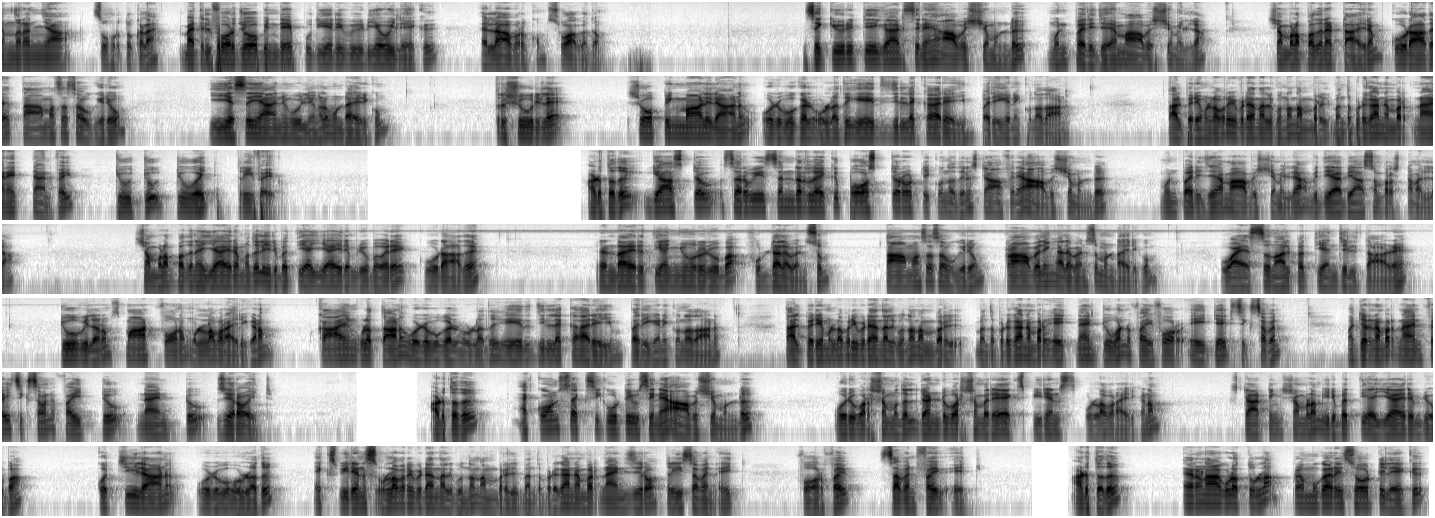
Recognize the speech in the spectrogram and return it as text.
പ്രിയം നിറഞ്ഞ സുഹൃത്തുക്കളെ ബാറ്റിൽ ഫോർ ജോബിന്റെ പുതിയൊരു വീഡിയോയിലേക്ക് എല്ലാവർക്കും സ്വാഗതം. സെക്യൂരിറ്റി ഗാർഡ്സിനെ ആവശ്യമുണ്ട് മുൻപരിചയം ആവശ്യമില്ല. ശമ്പളം പതിനെട്ടായിരം കൂടാതെ താമസ സൗകര്യവും ഇ എസ് ഐ ആനുകൂല്യങ്ങളും ഉണ്ടായിരിക്കും. തൃശ്ശൂരിലെ ഷോപ്പിംഗ് മാളിലാണ് ഒഴിവുകൾ ഉള്ളത്. ഏത് ജില്ലക്കാരെയും പരിഗണിക്കുന്നതാണ്. താല്പര്യമുള്ളവർ ഇവിടെ നൽകുന്ന നമ്പറിൽ ബന്ധപ്പെടുക. Number nine eight nine five അടുത്തത് ഗ്യാസ് സ്റ്റവ് സർവീസ് സെന്ററിലേക്ക് പോസ്റ്റർ ഒട്ടിക്കുന്നതിന് സ്റ്റാഫിനെ ആവശ്യമുണ്ട്. മുൻപരിചയം ആവശ്യമില്ല. വിദ്യാഭ്യാസം പ്രശ്നമല്ല. ശമ്പളം പതിനയ്യായിരം മുതൽ ഇരുപത്തി അയ്യായിരം രൂപ വരെ കൂടാതെ രണ്ടായിരത്തി അഞ്ഞൂറ് രൂപ ഫുഡ് അലവൻസും താമസ സൗകര്യവും ട്രാവലിംഗ് അലവൻസും ഉണ്ടായിരിക്കും. വയസ്സ് നാൽപ്പത്തി അഞ്ചിൽ താഴെ ടൂ വീലറും സ്മാർട്ട് ഫോണും ഉള്ളവരായിരിക്കണം. കായംകുളത്താണ് ഒഴിവുകൾ ഉള്ളത്. ഏത് ജില്ലക്കാരെയും പരിഗണിക്കുന്നതാണ്. താല്പര്യമുള്ളവർ ഇവിടെ നൽകുന്ന നമ്പറിൽ ബന്ധപ്പെടുക. Number eight nine two one five four eight eight six seven. മറ്റൊരു number nine five six seven five two nine two zero eight. അടുത്തത് അക്കൗണ്ട്സ് എക്സിക്യൂട്ടീവ്സിനെ ആവശ്യമുണ്ട്. ഒരു വർഷം മുതൽ രണ്ട് വർഷം വരെ എക്സ്പീരിയൻസ് ഉള്ളവരായിരിക്കണം. സ്റ്റാർട്ടിംഗ് ശമ്പളം ഇരുപത്തി അയ്യായിരം രൂപ. കൊച്ചിയിലാണ് ഒഴിവ് ഉള്ളത്. എക്സ്പീരിയൻസ് ഉള്ളവർ ഇവിടെ നൽകുന്ന നമ്പറിൽ ബന്ധപ്പെടുക. Number nine zero three seven eight four five seven five eight. അടുത്തത് എറണാകുളത്തുള്ള പ്രമുഖ റിസോർട്ടിലേക്ക്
